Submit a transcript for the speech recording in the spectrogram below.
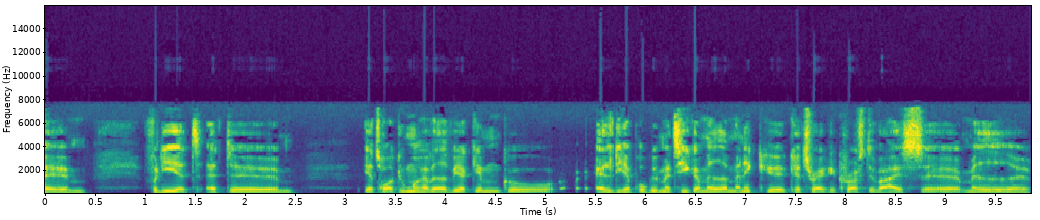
øh, fordi at, at øh, jeg tror, at du må have været ved at gennemgå alle de her problematikker med, at man ikke øh, kan tracke cross-device øh, med, øh,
